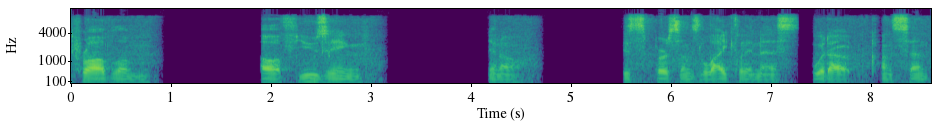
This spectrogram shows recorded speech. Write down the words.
problem of using, you know, this person's likeliness without consent.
